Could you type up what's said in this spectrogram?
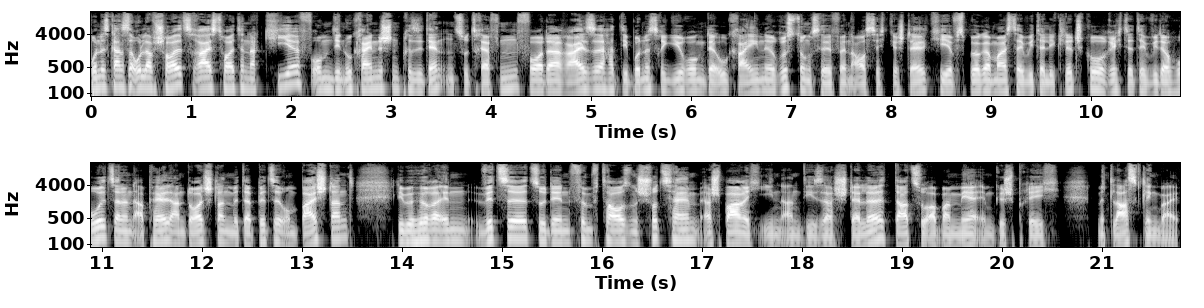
Bundeskanzler Olaf Scholz reist heute nach Kiew, um den ukrainischen Präsidenten zu treffen. Vor der Reise hat die Bundesregierung der Ukraine Rüstungshilfe in Aussicht gestellt. Kiews Bürgermeister Vitali Klitschko richtete wiederholt seinen Appell an Deutschland mit der Bitte um Beistand. Liebe HörerInnen, Witze zu den 5000 Schutzhelmen erspare ich Ihnen an dieser Stelle. Dazu aber mehr im Gespräch mit Lars Klingbeil.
